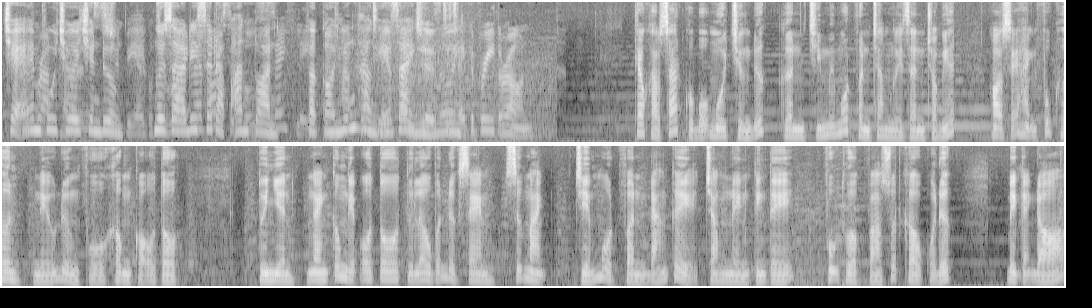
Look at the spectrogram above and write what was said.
trẻ em vui chơi trên đường, người già đi xe đạp an toàn và có những hàng ghế dài nghỉ ngơi. Theo khảo sát của Bộ Môi trường Đức, gần 91% người dân cho biết họ sẽ hạnh phúc hơn nếu đường phố không có ô tô. Tuy nhiên, ngành công nghiệp ô tô từ lâu vẫn được xem sức mạnh chiếm một phần đáng kể trong nền kinh tế phụ thuộc vào xuất khẩu của Đức. Bên cạnh đó,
